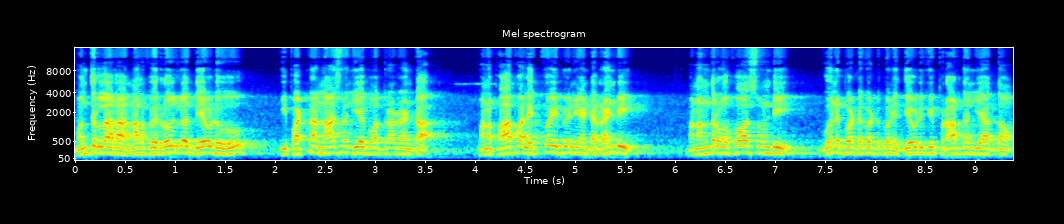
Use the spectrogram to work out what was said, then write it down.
మంత్రులారా నలభై రోజుల్లో దేవుడు ఈ పట్టణాన్ని నాశనం చేయబోతున్నాడంట. మన పాపాలు ఎక్కువైపోయినాయి అంట రండి. మనందరం ఉపవాసం ఉండి గోనె పట్ట కట్టుకొని దేవుడికి ప్రార్థన చేద్దాం.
